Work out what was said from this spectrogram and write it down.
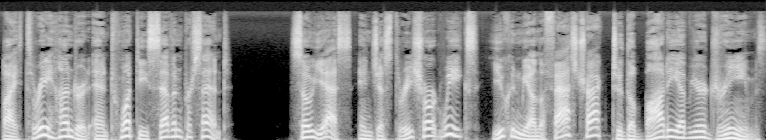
by 327%. So, yes, in just three short weeks, you can be on the fast track to the body of your dreams.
